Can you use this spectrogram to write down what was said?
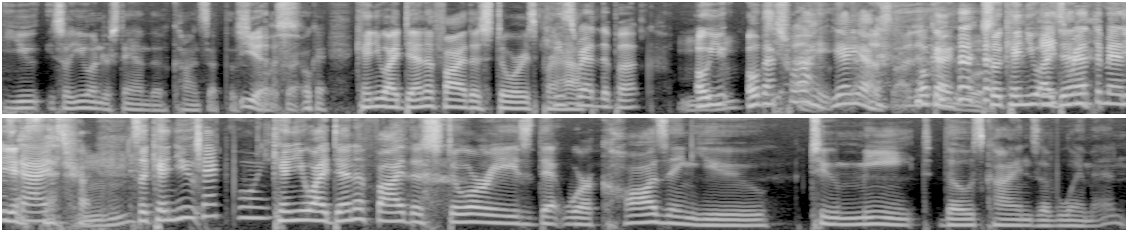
you? So you understand the concept of stories, Yes. right? Okay. Can you identify the stories? Perhaps. He's read the book. Oh, you. Mhm. Oh, that's Yeah, right. Yeah, yeah. yes, okay. read the book. So can you identify? read the men's yes, guide. that's right. Mhm. So can you Checkpoint. can you identify the stories that were causing you to meet those kinds of women?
